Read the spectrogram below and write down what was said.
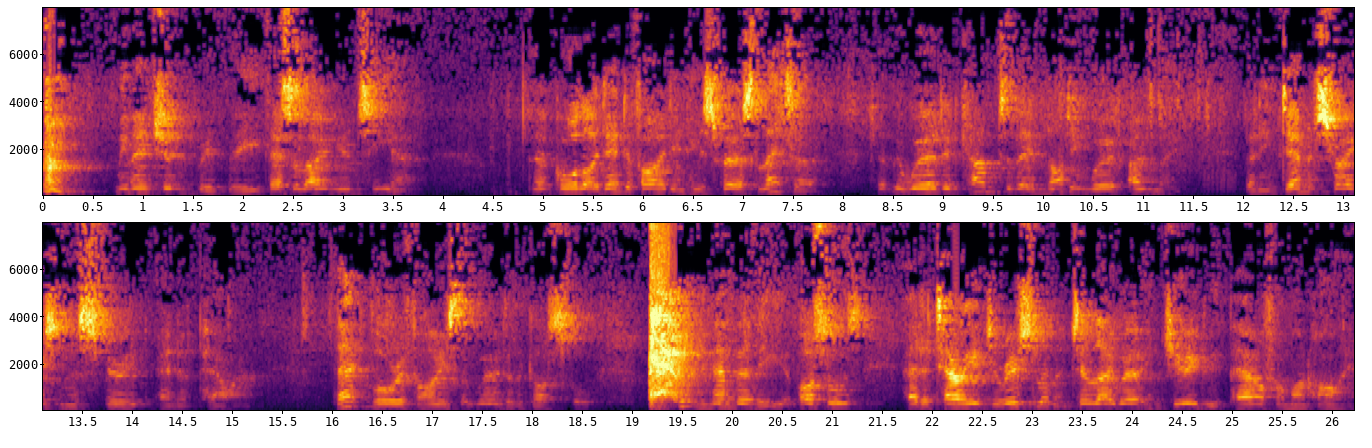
we mentioned with the Thessalonians here that Paul identified in his first letter that the word had come to them not in word only, but in demonstration of spirit and of power. That glorifies the word of the gospel. Remember the apostles had to tarry at Jerusalem until they were endued with power from on high.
